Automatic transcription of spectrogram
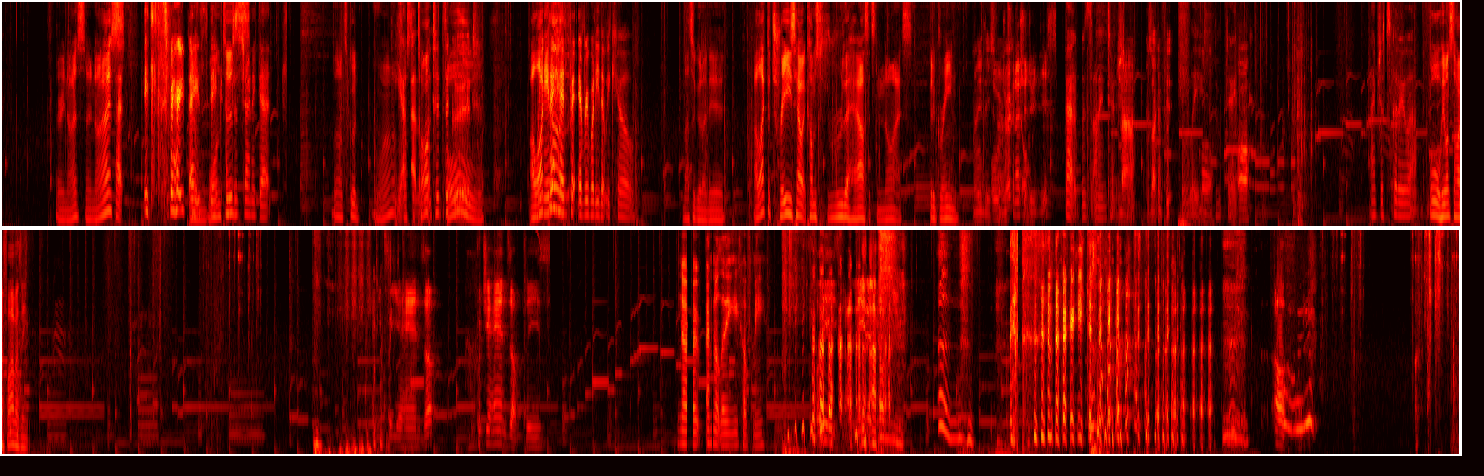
Very nice. So nice. But It's very Bit of basic. I'm just trying to get. Oh, that's good. What? Yeah, That's the the top. wanteds are good. Oh. I we need a head for everybody that we kill. That's a good idea. I like the trees, how it comes through the house. It's nice. Bit of green. I need these Oh, do you reckon I should do this? That was unintentional. Nah, because I can fit. Probably more. a mistake. Oh, I've just got to um. Oh, he wants to high five, I think. Put your hands up, please. No, I'm not letting you cuff me. Please, I need to cuff you. no, you don't. Oh.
